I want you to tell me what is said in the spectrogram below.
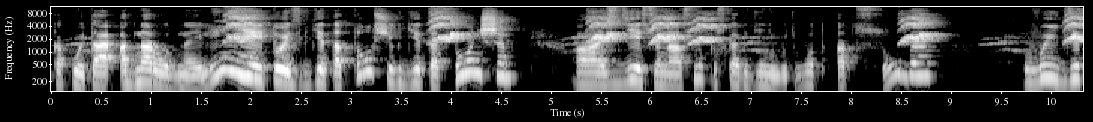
какой-то однородной линией. То есть где-то толще, где-то тоньше. А здесь у нас, ну пускай где-нибудь вот отсюда выйдет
